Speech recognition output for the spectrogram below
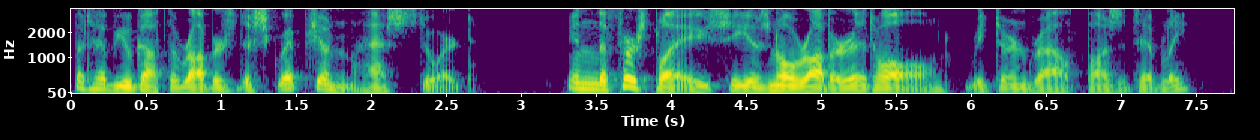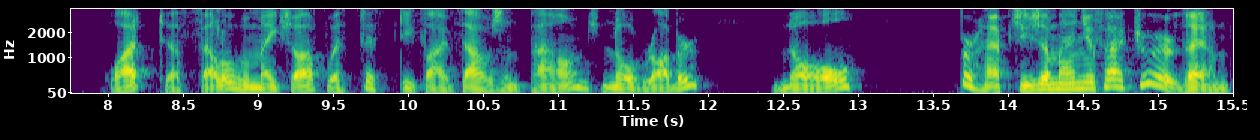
"But have you got the robber's description?" asked Stuart. "In the first place he is no robber at all," returned Ralph positively. "What, a fellow who makes off with fifty five thousand pounds no robber?" "No." "Perhaps he's a manufacturer, then.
